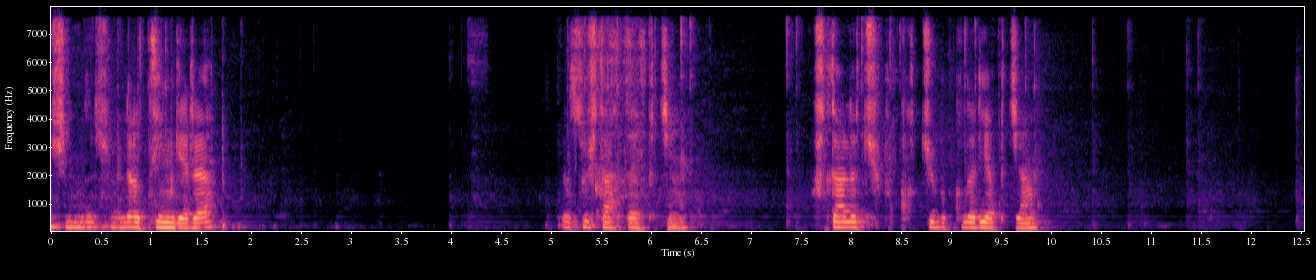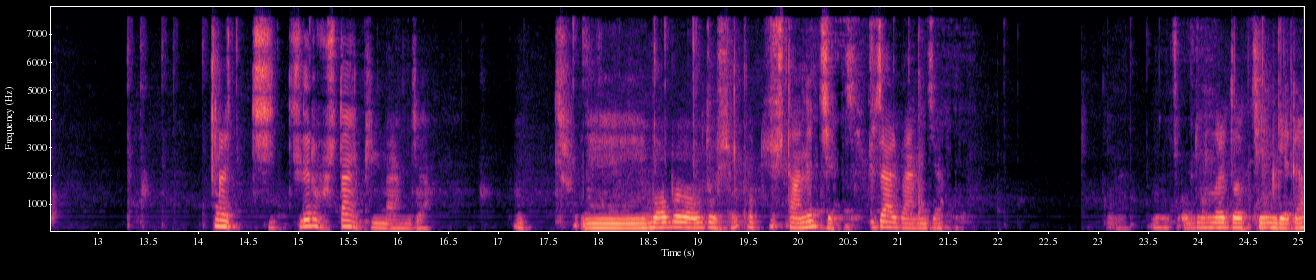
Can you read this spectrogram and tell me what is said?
Şimdi şöyle atayım geri. Ve suç tahta yapacağım. Kuşlarla çubuk, çubukları yapacağım. Evet, çiftleri uçtan yapayım bence. Ee, bol bol oldu şimdi. 33 tane çift. Güzel bence. Evet, odunları da atayım geri.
